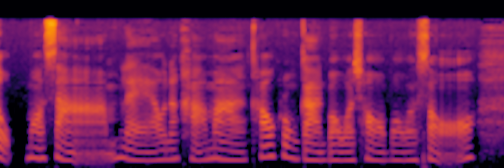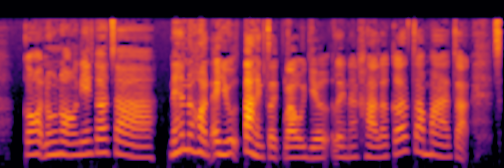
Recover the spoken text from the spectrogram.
จบม .3 แล้วนะคะ มาเข้าโครงการปวชปวส ก็น้องๆเนี่ยก็จะแน่นอนอายุต่างจากเราเยอะเลยนะคะ แล้วก็จะมาจากส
